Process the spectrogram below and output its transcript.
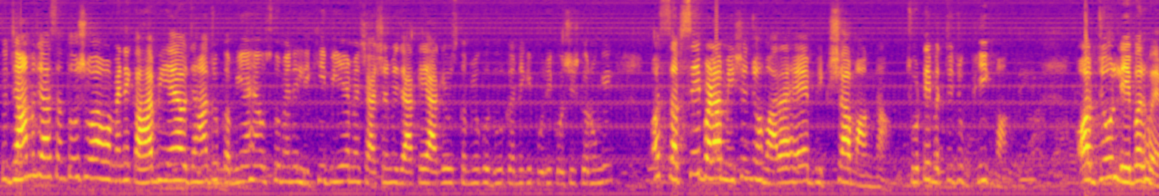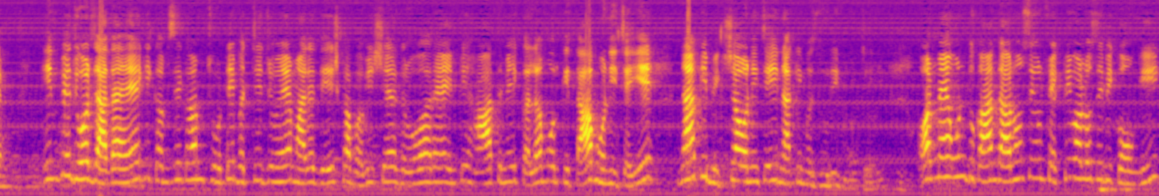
तो जहाँ मुझे असंतोष हुआ वो मैंने कहा भी है और जहाँ जो कमियाँ हैं, उसको मैंने लिखी भी है। मैं शासन में जाके आगे उस कमियों को दूर करने की पूरी कोशिश करूँगी। और सबसे बड़ा मिशन जो हमारा है, भिक्षा मांगना। छोटे बच्चे जो भीख मांगते हैं। और जो लेबर है, इन पे ज़ोर ज़्यादा है कि कम से कम छोटे बच्चे जो है, हमारे देश का भविष्य है धरोहर है, इनके हाथ में कलम और किताब होनी चाहिए। ना कि भिक्षा होनी चाहिए, ना कि मजदूरी होनी चाहिए। और मैं उन दुकानदारों से, उन फैक्ट्री वालों से भी कहूँगी,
